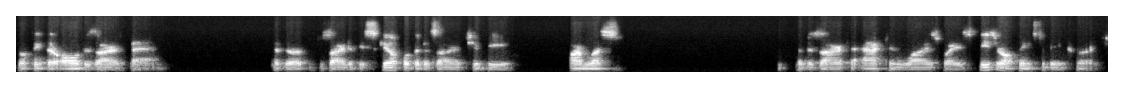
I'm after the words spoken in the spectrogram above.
Don't think they're all desires bad the desire to be skillful, the desire to be harmless, the desire to act in wise ways. These are all things to be encouraged.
